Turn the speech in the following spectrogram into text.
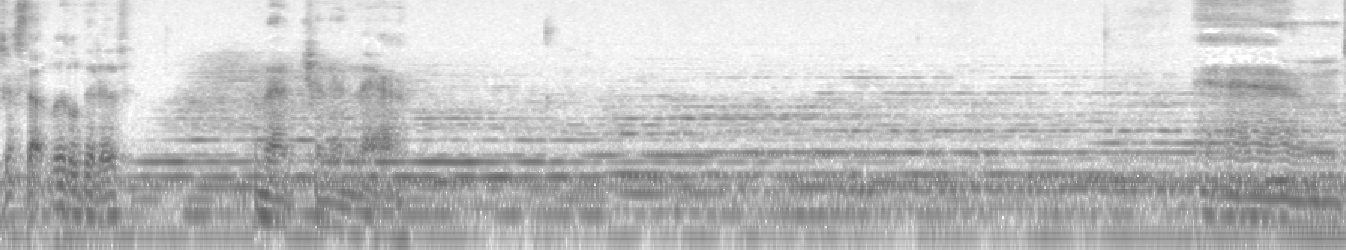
Just that little bit of dimension in there. And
